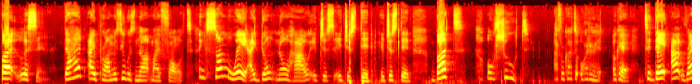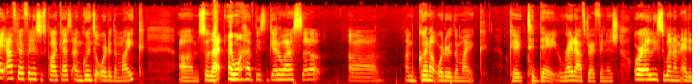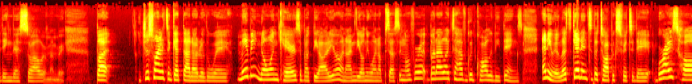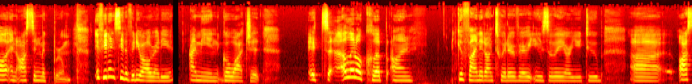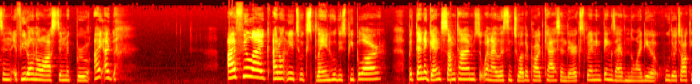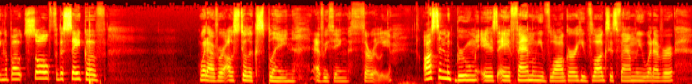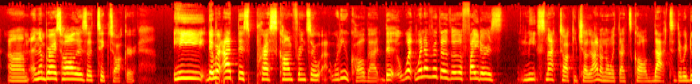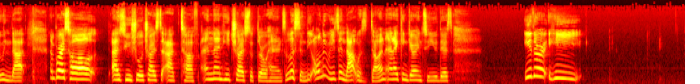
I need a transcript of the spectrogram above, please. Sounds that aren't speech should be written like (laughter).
But listen, that I promise you was not my fault. In some way, I don't know how, it just it just did. It just did. But oh shoot. I forgot to order it. Okay, today right after I finish this podcast, I'm going to order the mic um, so that I won't have this ghetto ass setup. Uh, I'm gonna order the mic, okay, today, right after I finish, or at least when I'm editing this, so I'll remember. But just wanted to get that out of the way. Maybe no one cares about the audio and I'm the only one obsessing over it, but I like to have good quality things. Anyway, let's get into the topics for today Bryce Hall and Austin McBroom. If you didn't see the video already, I mean, go watch it it's a little clip on you can find it on Twitter very easily or YouTube. Uh, Austin, if you don't know Austin McBroom, I, I I feel like I don't need to explain who these people are. But then again, sometimes when I listen to other podcasts and they're explaining things, I have no idea who they're talking about. So, for the sake of whatever, I'll still explain everything thoroughly. Austin McBroom is a family vlogger. He vlogs his family, whatever. Um, and then Bryce Hall is a TikToker. He they were at this press conference or uh, what do you call that? The what whenever the, the, the fighters meet smack talk each other. I don't know what that's called. That. They were doing that. And Bryce Hall as usual tries to act tough and then he tries to throw hands. Listen, the only reason that was done and I can guarantee you this either he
